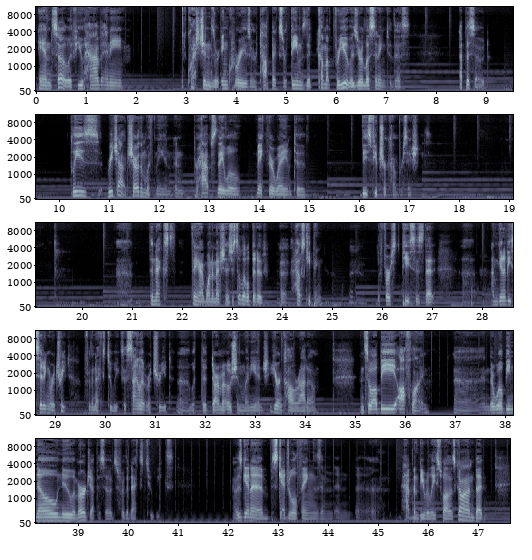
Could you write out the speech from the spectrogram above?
And so, if you have any questions or inquiries or topics or themes that come up for you as you're listening to this episode, please reach out, share them with me, and, and perhaps they will make their way into these future conversations. Uh, the next thing I want to mention is just a little bit of uh, housekeeping. The first piece is that uh, I'm going to be sitting a retreat for the next two weeks, a silent retreat uh, with the Dharma Ocean lineage here in Colorado. And so I'll be offline, uh, and there will be no new Emerge episodes for the next two weeks. I was gonna schedule things and, and uh, have them be released while I was gone, but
